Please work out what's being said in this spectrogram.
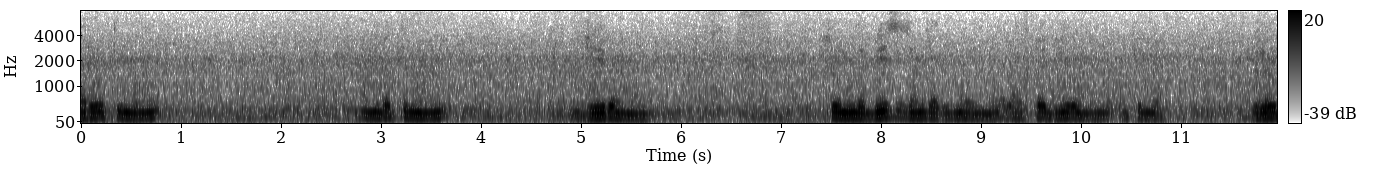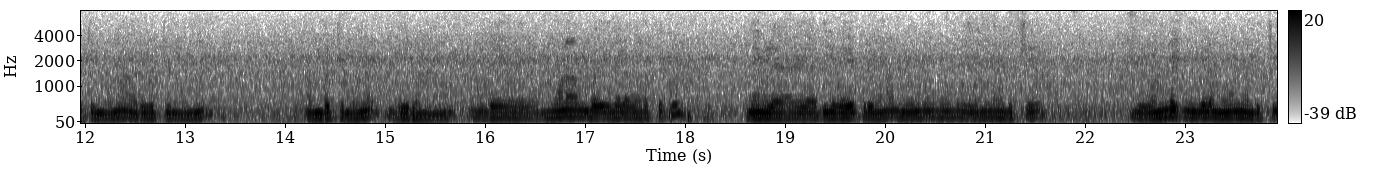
அறுபத்தி மூணு. ஐம்பத்தி மூணு. ஜீரோ மூணு. ஸோ இந்த பிசி சான்ஸ் அதிகமாக வைங்க லாஸ்ட்டாக ஜீரோ மூணு ஓகேங்களா எழுபத்தி மூணு அறுபத்தி மூணு ஐம்பத்தி மூணு ஜீரோ மூணு. இந்த மூணாம் இதில் வரத்துக்கு நீங்கள் அது அதிக வாய்ப்பு ஏன்னா மூணு மூணு ஒன்று அடித்து இந்த ஒன்றுக்கு மேலே மூணு அடித்து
